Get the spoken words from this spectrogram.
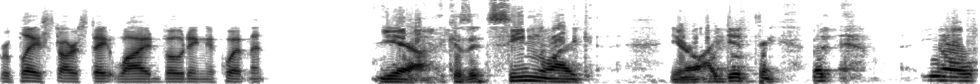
replaced our statewide voting equipment. Yeah, because it seemed like you know I did think, but you know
